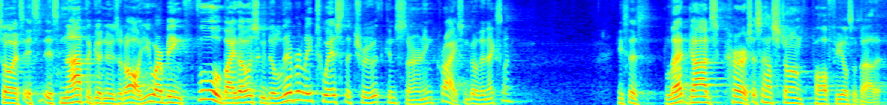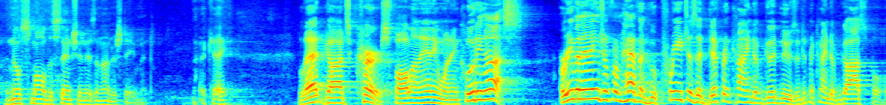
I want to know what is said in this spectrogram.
So it's, it's, it's not the good news at all. You are being fooled by those who deliberately twist the truth concerning Christ. And go to the next one. He says, let God's curse, this is how strong Paul feels about it. no small dissension is an understatement. Okay? Let God's curse fall on anyone, including us, or even an angel from heaven who preaches a different kind of good news, a different kind of gospel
